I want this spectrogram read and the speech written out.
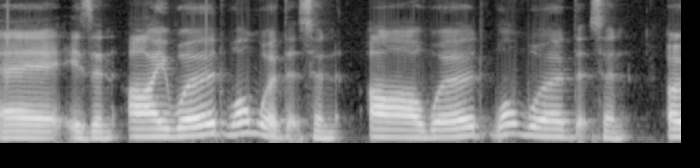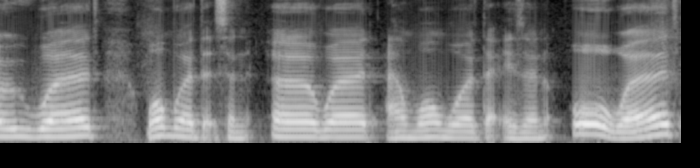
uh, is an I word, one word that's an R word, one word that's an O word, one word that's an er word, and one word that is an or word.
